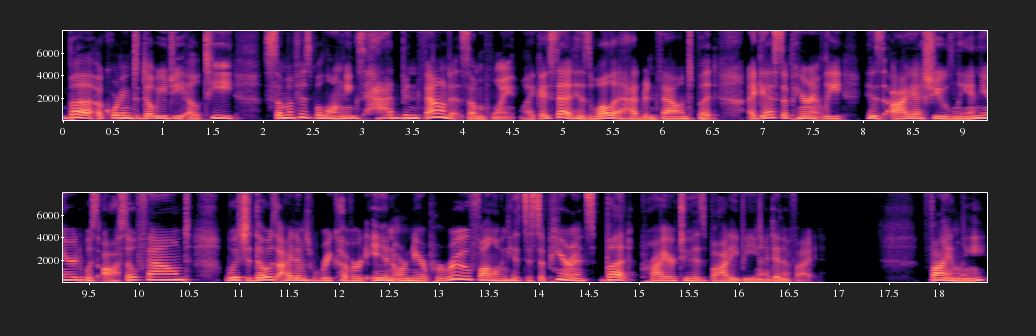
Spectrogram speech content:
But according to WGLT, some of his belongings had been found at some point. Like I said, his wallet had been found, but I guess apparently his ISU lanyard was also found, which those items were recovered in or near Peru following his disappearance, but prior to his body being identified. Finally,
